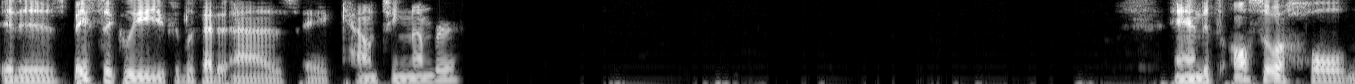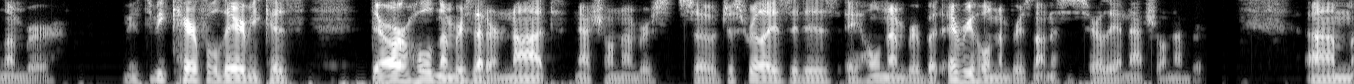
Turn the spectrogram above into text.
It is basically, you could look at it as a counting number. And it's also a whole number. We have to be careful there because there are whole numbers that are not natural numbers. So just realize it is a whole number, but every whole number is not necessarily a natural number. Um,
